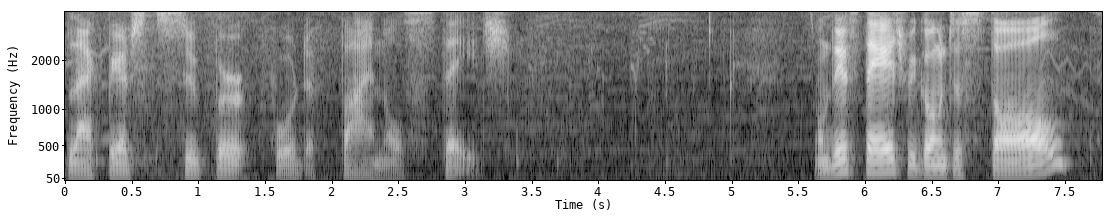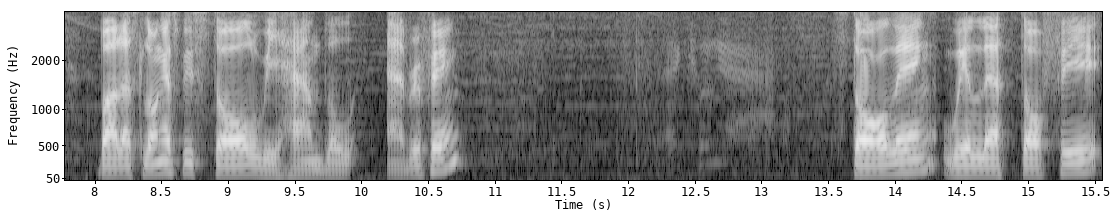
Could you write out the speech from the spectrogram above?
Blackbeard's super for the final stage. On this stage we're going to stall, but as long as we stall we handle everything. Stalling will let Doffy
